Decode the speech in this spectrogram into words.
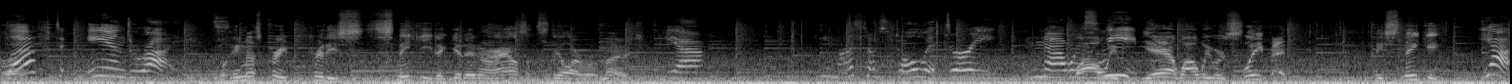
Oh. Left and right. Well, he must be pretty sneaky to get in our house and steal our remote. Yeah. He must have stole it during our while sleep. we, yeah, while we were sleeping. He's sneaky. Yeah,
